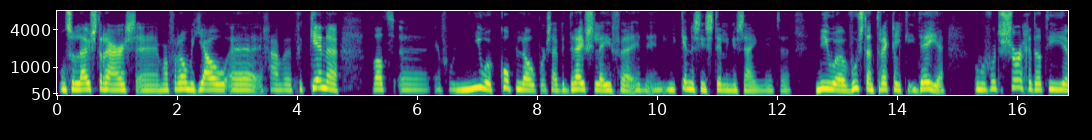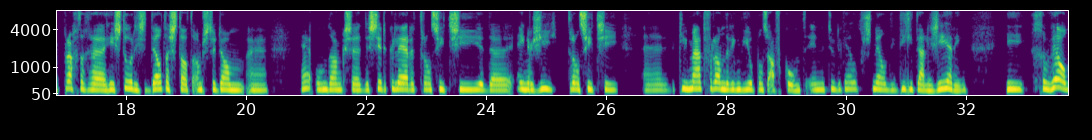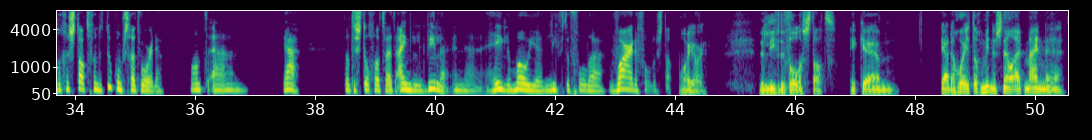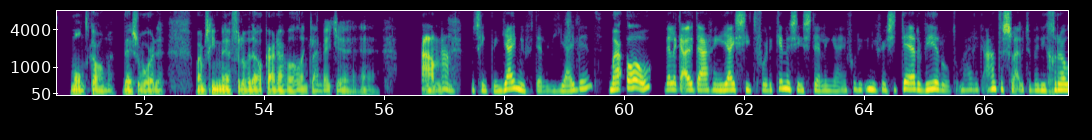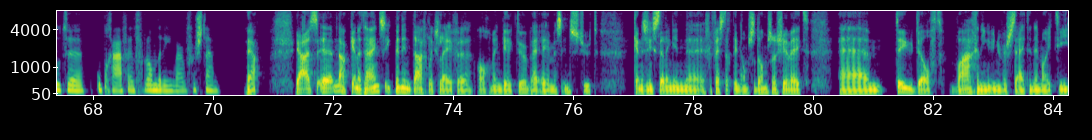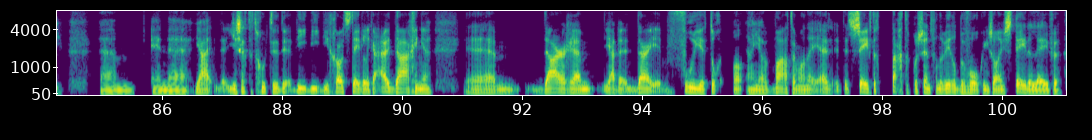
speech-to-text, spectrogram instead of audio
onze luisteraars, maar vooral met jou, gaan we verkennen wat uh, er voor nieuwe koplopers uit bedrijfsleven en, in de kennisinstellingen zijn met uh, nieuwe woest aantrekkelijke ideeën. Om ervoor te zorgen dat die uh, prachtige historische deltastad Amsterdam, hè, ondanks de circulaire transitie, de energietransitie, de klimaatverandering die op ons afkomt en natuurlijk heel snel die digitalisering die geweldige stad van de toekomst gaat worden. Want uh, ja, dat is toch wat we uiteindelijk willen. Een uh, hele mooie, liefdevolle, waardevolle stad. Mooi hoor. De liefdevolle stad. Ik, uh, ja, daar hoor je toch minder snel uit mijn uh, mond komen, deze woorden. Maar misschien eh, vullen we elkaar daar wel een klein beetje aan. aan. Misschien kun jij nu vertellen wie jij bent. Maar ook welke uitdagingen jij ziet voor de kennisinstellingen en voor de universitaire wereld om eigenlijk aan te sluiten bij die grote opgave en verandering waar we voor staan. Ja, ja uh, nou, Kenneth Heijns, ik ben in het dagelijks leven algemeen directeur bij EMS Institute. Kennisinstelling in, uh, gevestigd in Amsterdam, zoals je weet. Um, TU Delft, Wageningen Universiteit en MIT. Ehm, en uh, ja, je zegt het goed, de, die, die, die grootstedelijke uitdagingen, um, daar, um, ja, daar voel je toch wel aan je water. Want het is 70, 80 procent van de wereldbevolking zal in steden leven.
